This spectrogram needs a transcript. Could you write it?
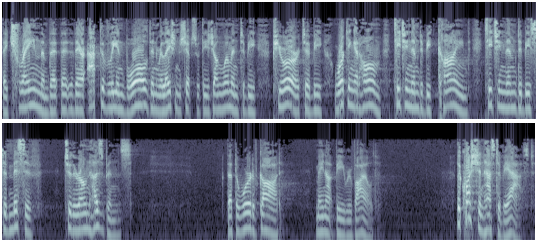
They train them that, they're actively involved in relationships with these young women to be pure, to be working at home, teaching them to be kind, teaching them to be submissive to their own husbands, that the Word of God may not be reviled. The question has to be asked.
